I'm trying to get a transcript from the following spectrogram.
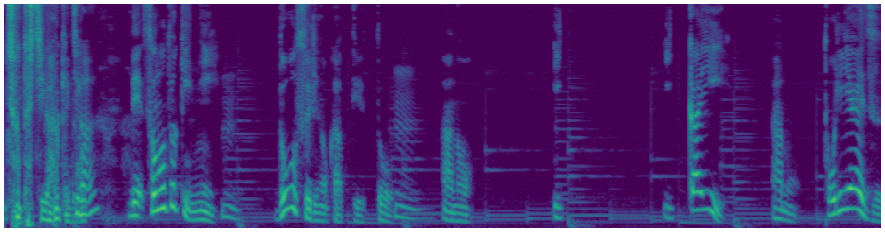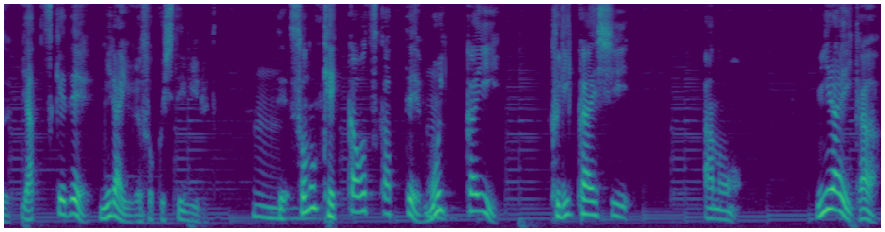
ちょっと違うけど。違う？で、その時にうん、どうするのかっていうと、うん。あの、い、一回、あの、とりあえずやっつけで未来を予測してみると。うん。で、その結果を使って、うんもう一回、繰り返し、あの、未来が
